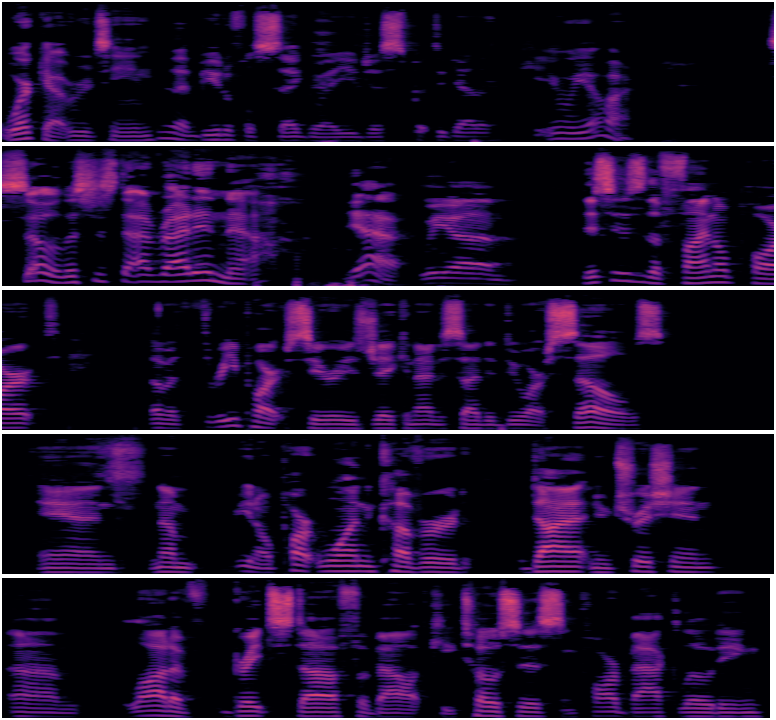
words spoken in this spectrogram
workout routine. Look at that beautiful segue you just put together. Here we are. So let's just dive right in now. Yeah, we um this is the final part of a three-part series Jake and I decided to do ourselves. And num you know, part 1 covered diet, nutrition, um a lot of great stuff about ketosis and carb backloading,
